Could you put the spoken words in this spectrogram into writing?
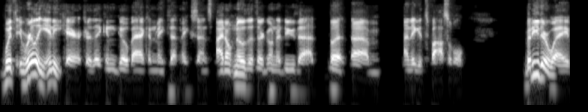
with really any character. They can go back and make that make sense. I don't know that they're going to do that, but um, I think it's possible. But either way,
